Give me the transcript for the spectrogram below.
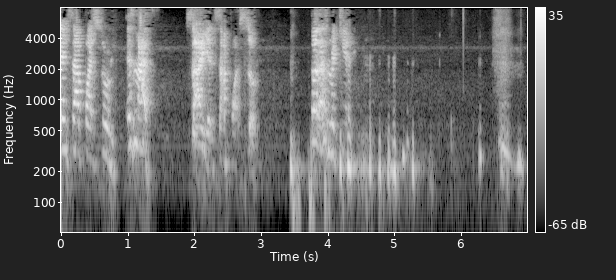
del sapo azul. Es más, soy el sapo azul. Todas me quieren.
